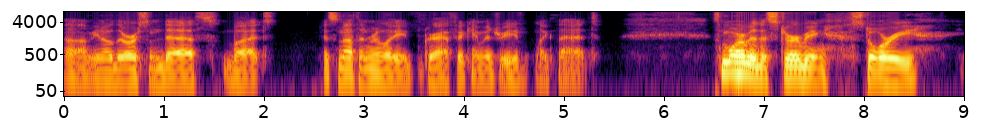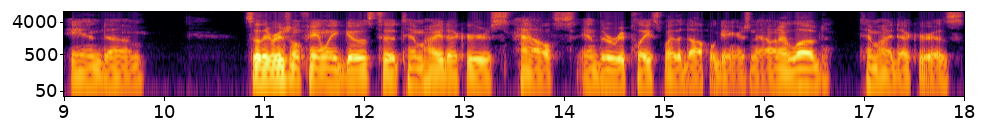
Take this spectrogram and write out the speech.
Um, you know, there are some deaths, but it's nothing really graphic imagery like that. It's more of a disturbing story, and um, so the original family goes to Tim Heidecker's house, and they're replaced by the doppelgangers now. And I loved Tim Heidecker as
